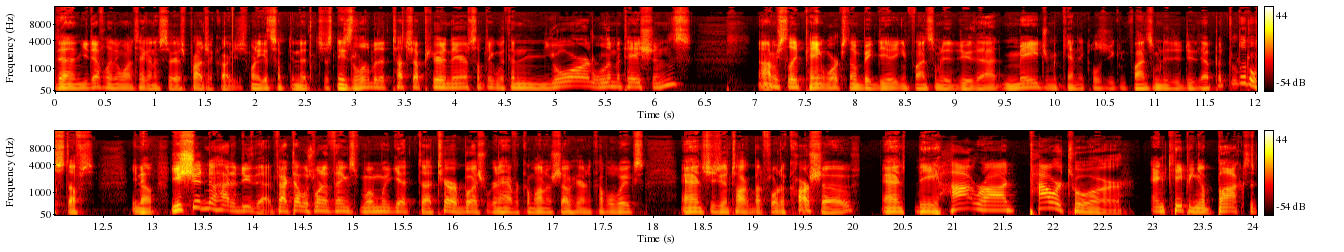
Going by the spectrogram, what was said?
then you definitely don't want to take on a serious project car. You just want to get something that just needs a little bit of touch up here and there, something within your limitations. Obviously, paint work's no big deal. You can find somebody to do that. Major mechanicals, you can find somebody to do that. But little stuff's, you know, you should know how to do that. In fact, that was one of the things when we get uh, Tara Bush, we're going to have her come on our show here in a couple of weeks, and she's going to talk about Florida car shows and the Hot Rod Power Tour and keeping a box of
